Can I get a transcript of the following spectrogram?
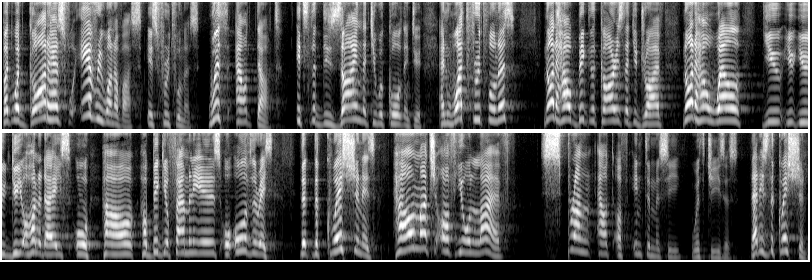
But what God has for every one of us is fruitfulness, without doubt. It's the design that you were called into. And what fruitfulness? Not how big the car is that you drive, not how well you, you, you do your holidays, or how, how big your family is, or all of the rest. The, the question is how much of your life sprung out of intimacy with Jesus? That is the question.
